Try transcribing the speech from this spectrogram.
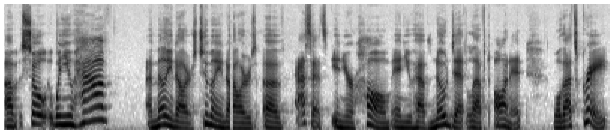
Um, so when you have a million dollars, two million dollars of assets in your home and you have no debt left on it, well, that's great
